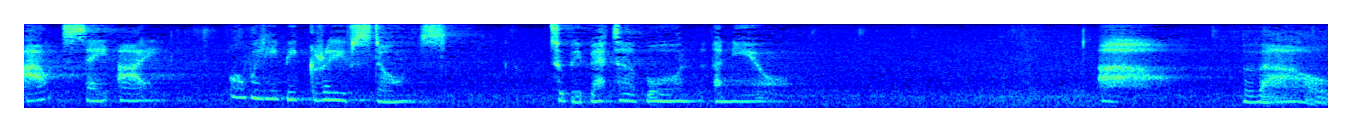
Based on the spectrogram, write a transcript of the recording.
out, say I, or will ye be gravestones, to be better born anew? Ah, thou,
